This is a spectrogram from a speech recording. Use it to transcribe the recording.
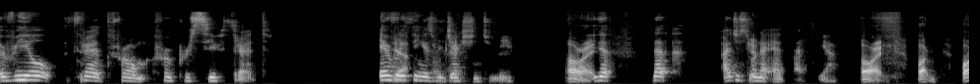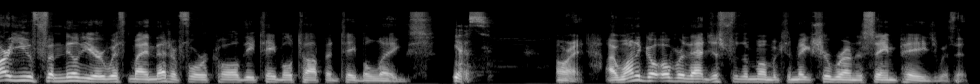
real threat from from perceived threat. Everything is okay. rejection to me. all right. That that I just Yeah. want to add that. Yeah. All right. Are, are you familiar with my metaphor called the tabletop and table legs? Yes. All right. I want to go over that just for the moment to make sure we're on the same page with it.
